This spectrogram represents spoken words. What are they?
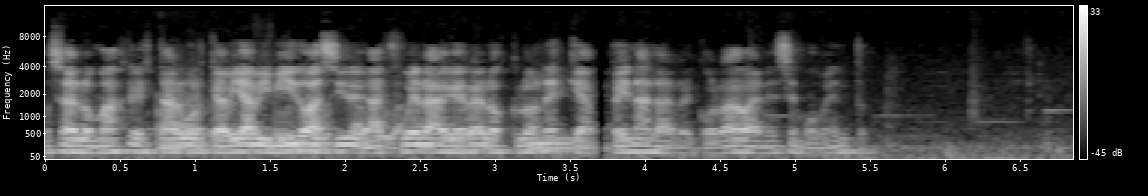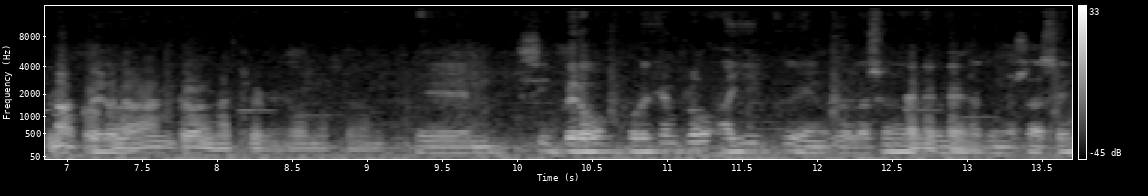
O sea, lo más de Star Ah, Wars que había vivido fue así fue la guerra de los clones que apenas la recordaba en ese momento. No, pero-. Eh, sí, pero por ejemplo, allí en relación a la NT. pregunta que nos hacen,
